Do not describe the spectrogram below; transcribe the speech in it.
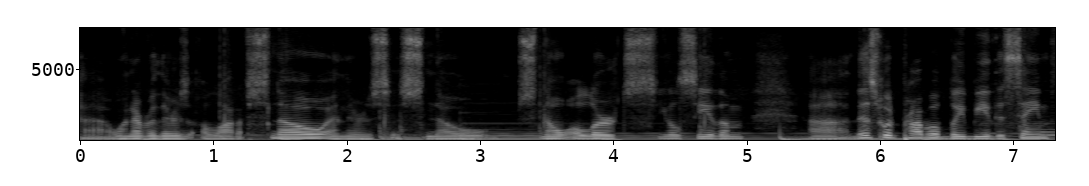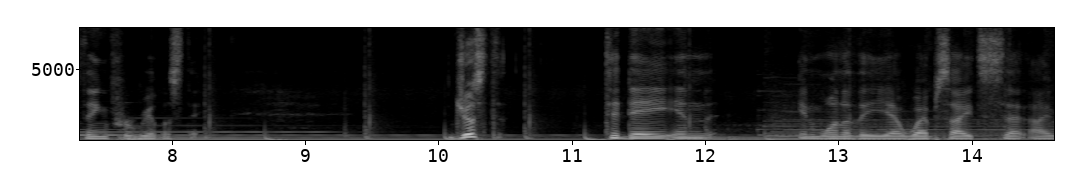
uh, whenever there's a lot of snow and there's snow snow alerts, you'll see them. Uh, this would probably be the same thing for real estate. Just today in in one of the uh, websites that I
